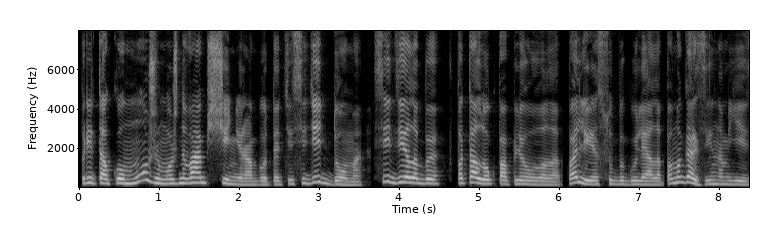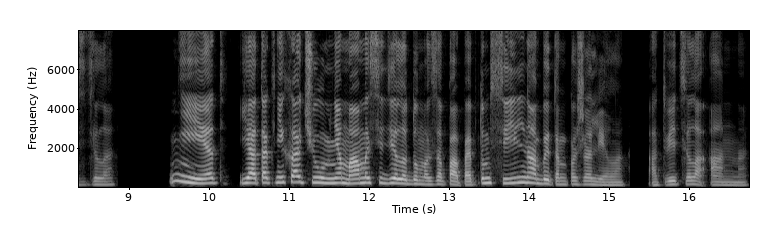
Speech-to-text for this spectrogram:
При таком муже можно вообще не работать и сидеть дома. Сидела бы, в потолок поплевывала, по лесу бы гуляла, по магазинам ездила». «Нет, я так не хочу. У меня мама сидела дома за папой, а потом сильно об этом пожалела», ответила Анна.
